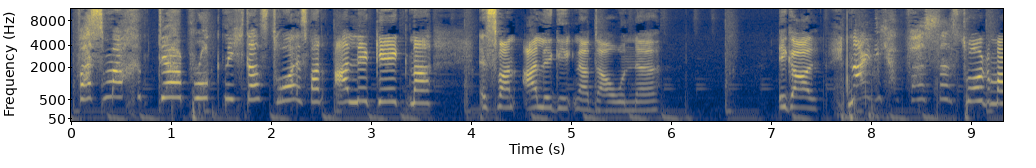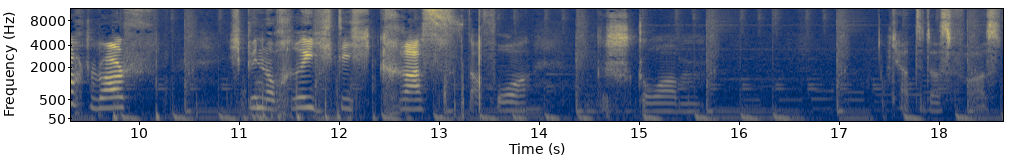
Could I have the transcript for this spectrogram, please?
Was macht der Brock nicht das Tor? Es waren alle Gegner. Es waren alle Gegner down, ne? Egal. Nein, ich habe fast das Tor gemacht. Was? Ich bin noch richtig krass davor gestorben. Ich hatte das fast.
